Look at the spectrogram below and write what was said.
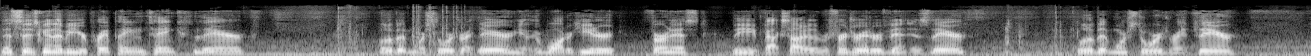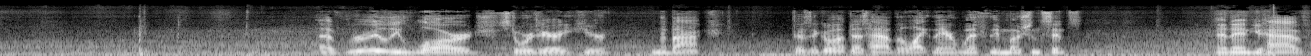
This is gonna be your propane tank there. A little bit more storage right there. You your water heater, furnace, the backside of the refrigerator vent is there. A little bit more storage right there. A really large storage area here in the back. Doesn't go up, does have the light there with the motion sense. And then you have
